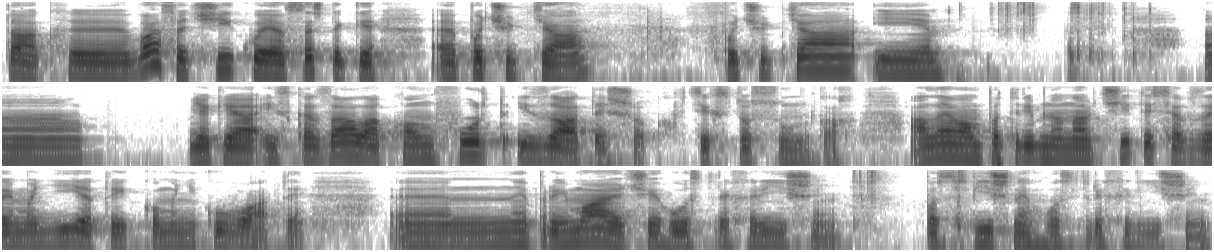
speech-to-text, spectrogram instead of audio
Так, е, вас очікує все ж таки е, почуття. Почуття і, е, як я і сказала, комфорт і затишок в цих стосунках. Але вам потрібно навчитися взаємодіяти і комунікувати, не приймаючи гострих рішень, поспішних гострих рішень,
